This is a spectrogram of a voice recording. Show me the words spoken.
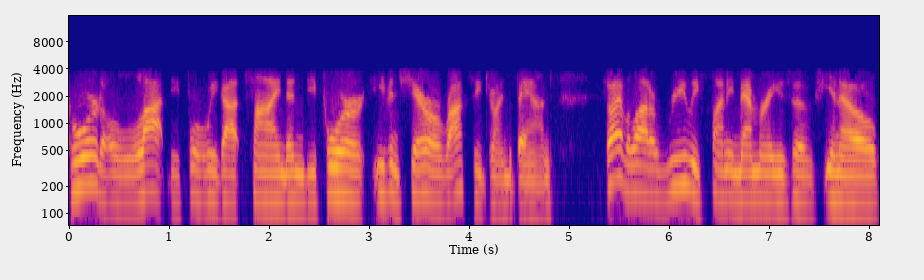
toured a lot before we got signed and before even Share or Roxy joined the band. So I have a lot of really funny memories of, you know,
